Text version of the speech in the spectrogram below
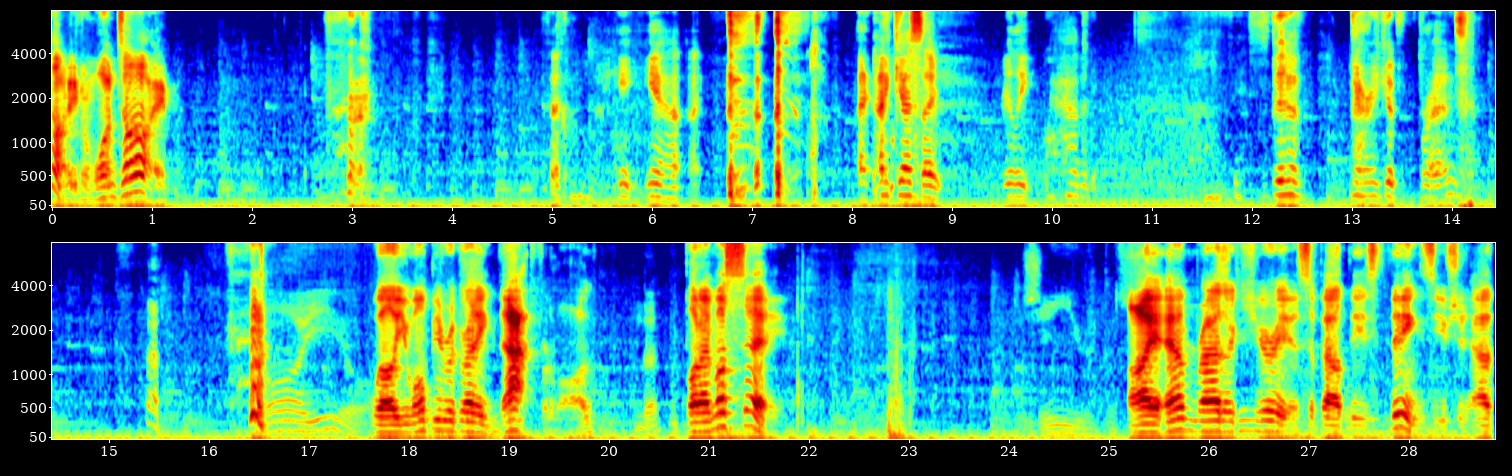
Not even one time. yeah, I, I, I, guess I really haven't been a very good friend. Oh, well, you won't be regretting that for long. Uh? But I must say, I am rather curious about these things you should have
